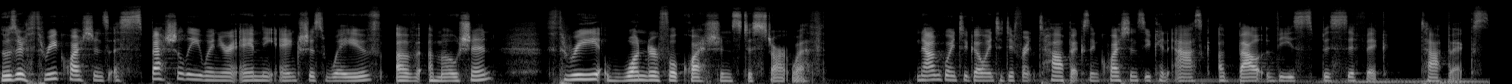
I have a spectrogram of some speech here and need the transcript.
Those are three questions, especially when you're in the anxious wave of emotion. Three wonderful questions to start with. Now I'm going to go into different topics and questions you can ask about these specific topics.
